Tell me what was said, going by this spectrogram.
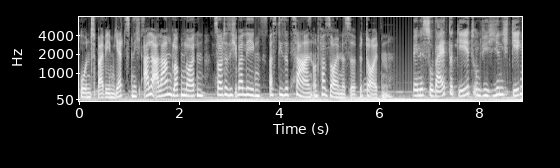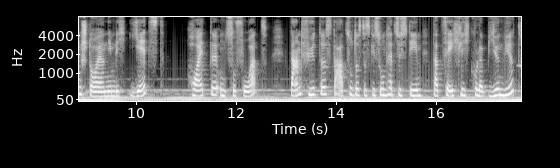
Und bei wem jetzt nicht alle Alarmglocken läuten, sollte sich überlegen, was diese Zahlen und Versäumnisse bedeuten. Wenn es so weitergeht und wir hier nicht gegensteuern, nämlich jetzt, heute und sofort, dann führt das dazu, dass das Gesundheitssystem tatsächlich kollabieren wird.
